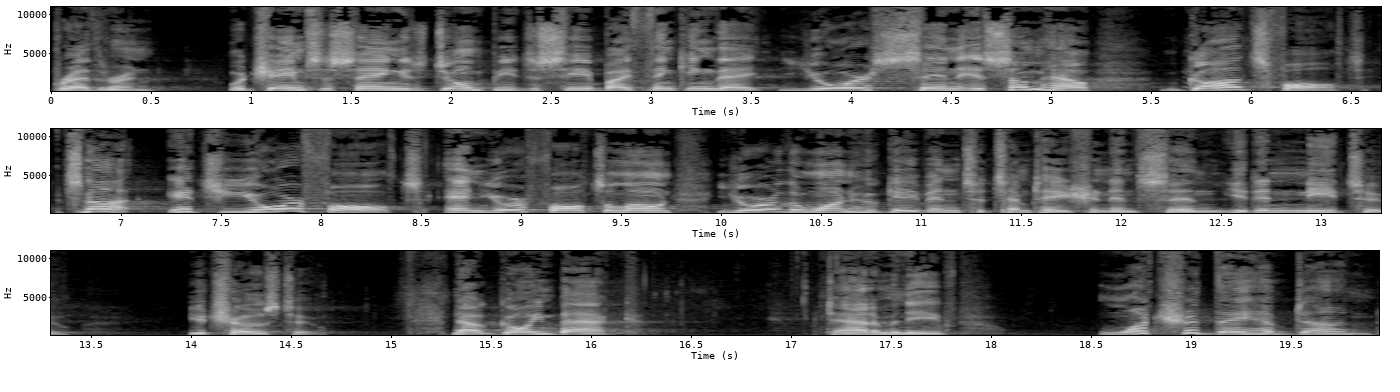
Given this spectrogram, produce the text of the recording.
brethren. What James is saying is don't be deceived by thinking that your sin is somehow God's fault. It's not. It's your fault and your fault alone. You're the one who gave in to temptation and sin. You didn't need to. You chose to. Now, going back to Adam and Eve, what should they have done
